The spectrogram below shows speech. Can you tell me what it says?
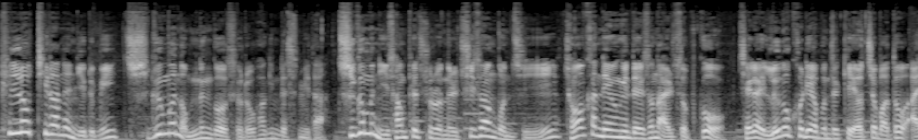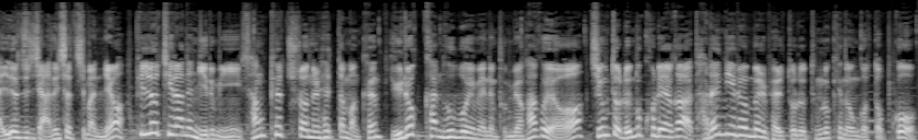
필로티라는 이름이 지금은 없는 것으로 확인됐습니다. 지금은 이 상표 출원을 취소한 건지 정확한 내용에 대해서는 알 수 없고 제가 르노코리아 분들께 여쭤봐도 알려주지 않으셨지만 요. 보면요. 필로티라는 이름이 상표 출원을 했던 만큼 유력한 후보임에는 분명하고요. 지금 또 르노 코리아가 다른 이름을 별도로 등록해 놓은 것도 없고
